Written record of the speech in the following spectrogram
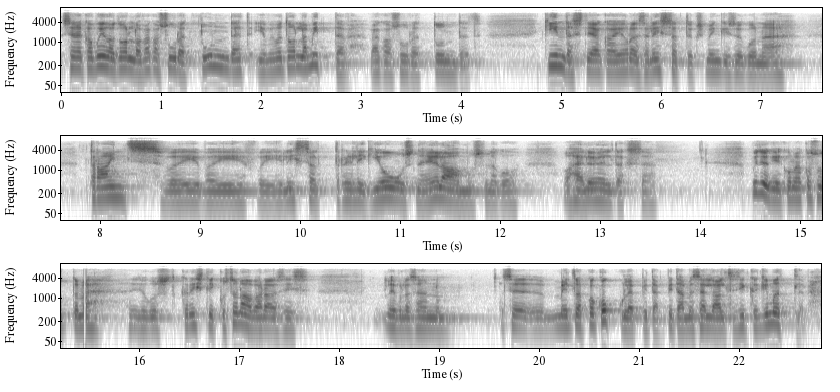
sellega võivad olla väga suured tunded ja võivad olla mitte väga suured tunded. kindlasti aga ei ole see lihtsalt üks mingisugune transs või, või, või lihtsalt religioosne elamus, nagu vahel öeldakse. muidugi, kui me kasutame niisugust kristlikku sõnavara, siis võib-olla see on, see, meil tuleb ka kokku leppida, mida me selle all siis ikkagi mõtleme.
